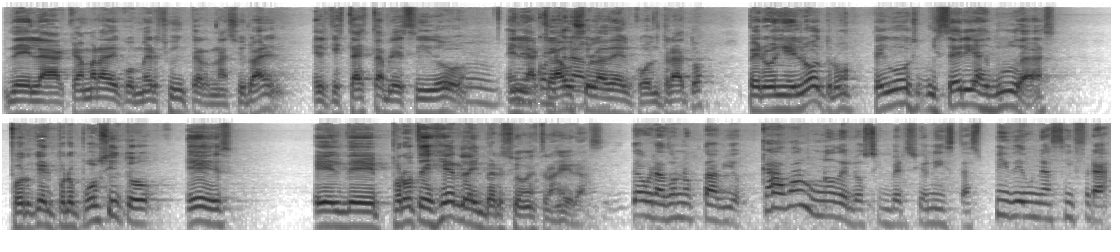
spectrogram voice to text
de la Cámara de Comercio Internacional, el que está establecido mm, en, la cláusula del contrato pero en el otro tengo mis serias dudas porque el propósito es el de proteger la inversión extranjera. Ahora, don Octavio, cada uno de los inversionistas pide una cifra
